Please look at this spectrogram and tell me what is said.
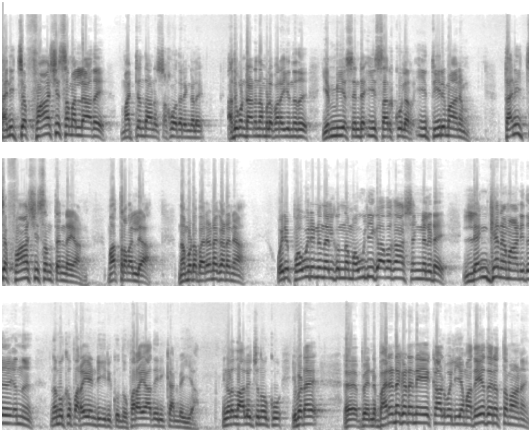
തനിച്ച ഫാഷിസമല്ലാതെ മറ്റെന്താണ് സഹോദരങ്ങളെ? അതുകൊണ്ടാണ് നമ്മൾ പറയുന്നത് എം ഇ എസിന്റെ ഈ സർക്കുലർ ഈ തീരുമാനം തനിച്ച ഫാഷിസം തന്നെയാണ്. മാത്രമല്ല നമ്മുടെ ഭരണഘടന ഒരു പൗരന് നൽകുന്ന മൗലികാവകാശങ്ങളുടെ ലംഘനമാണിത് എന്ന് നമുക്ക് പറയേണ്ടിയിരിക്കുന്നു. പറയാതിരിക്കാൻ വയ്യ. നിങ്ങളൊന്ന് ആലോചിച്ച് നോക്കൂ. ഇവിടെ പിന്നെ ഭരണഘടനയേക്കാൾ വലിയ മതേതരത്വമാണ്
